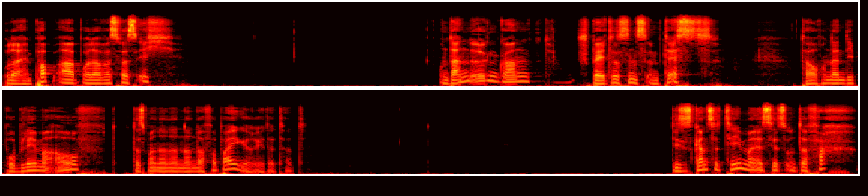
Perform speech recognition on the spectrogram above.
oder ein Pop-up oder was weiß ich. Und dann irgendwann, spätestens im Test, tauchen dann die Probleme auf, dass man aneinander vorbeigeredet hat. Dieses ganze Thema ist jetzt unter Fach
